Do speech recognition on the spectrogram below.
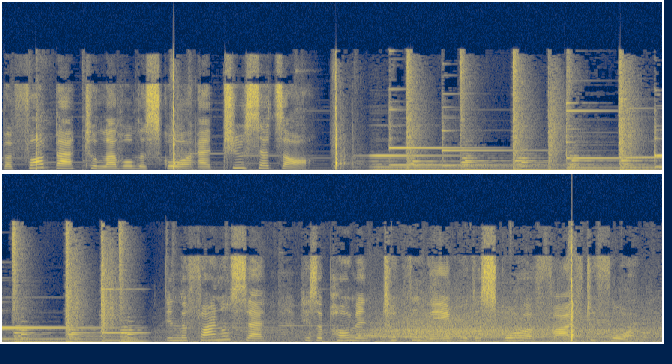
but fought back to level the score at two sets all. Final set, his opponent took the lead with a score of 5 to 4.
